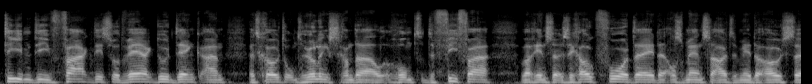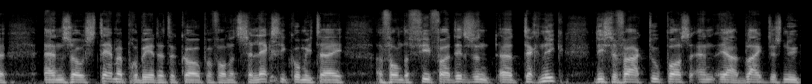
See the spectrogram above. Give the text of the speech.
team die vaak dit soort werk doet. Denk aan het grote onthullingsschandaal rond de FIFA... waarin ze zich ook voordeden als mensen uit het Midden-Oosten... en zo stemmen probeerden te kopen van het selectiecomité van de FIFA. Dit is een techniek die ze vaak toepassen... en ja, blijkt dus nu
